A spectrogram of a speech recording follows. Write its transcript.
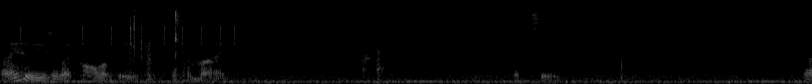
I'm basically using like all of these, except for mine. Let's see. Uh,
